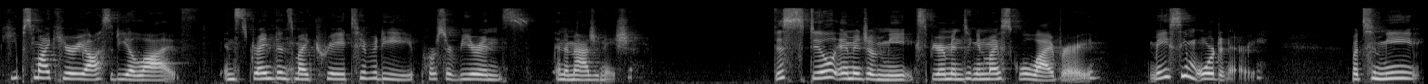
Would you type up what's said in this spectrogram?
keeps my curiosity alive, and strengthens my creativity, perseverance, and imagination. This still image of me experimenting in my school library may seem ordinary, but to me,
